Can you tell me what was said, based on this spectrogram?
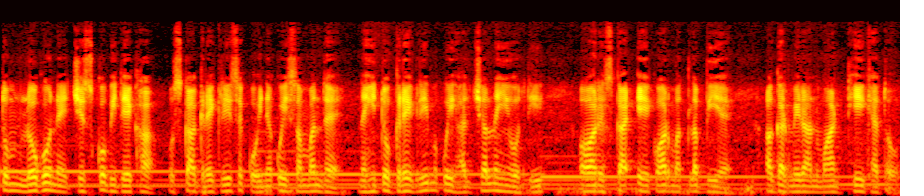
तुम लोगों ने जिसको भी देखा, उसका ग्रेगरी से कोई ना कोई संबंध है, नहीं तो ग्रेगरी में कोई हलचल नहीं होती और इसका एक और मतलब भी है, अगर मेरा अनुमान ठीक है तो।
